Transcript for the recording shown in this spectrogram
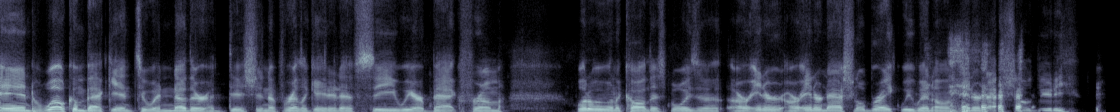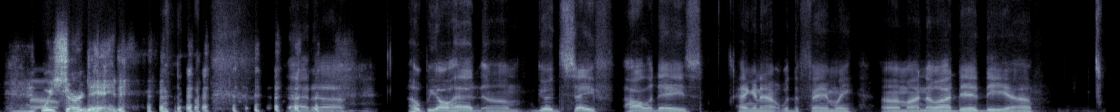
And welcome back into another edition of Relegated FC. We are back from what do we want to call this, boys? Uh, our inter our international break. We went on international duty. we um, sure did. that uh, hope we all had um, good, safe holidays, hanging out with the family. Um, I know I did the uh,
